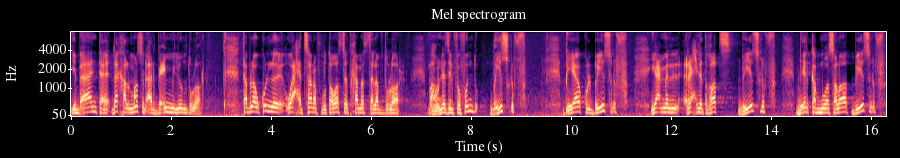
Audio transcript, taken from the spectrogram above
يبقى أنت دخل مصر 40 مليون دولار. طب لو كل واحد صرف متوسط 5000 دولار ما هو نازل في فندق بيصرف بياكل بيصرف يعمل رحلة غطس بيصرف بيركب مواصلات بيصرف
